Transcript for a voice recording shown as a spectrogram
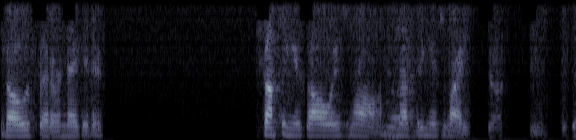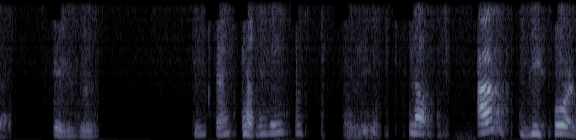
those that are negative? Something is always wrong. Right. Nothing is right. Mm-hmm. Okay. No, I'm before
